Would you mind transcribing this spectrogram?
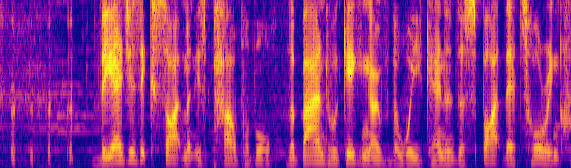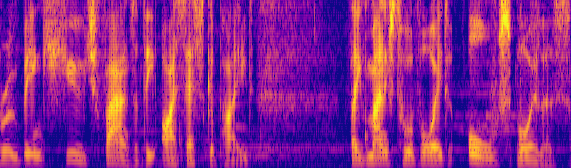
the Edge's excitement is palpable. The band were gigging over the weekend, and despite their touring crew being huge fans of the Ice Escapade, they've managed to avoid all spoilers.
